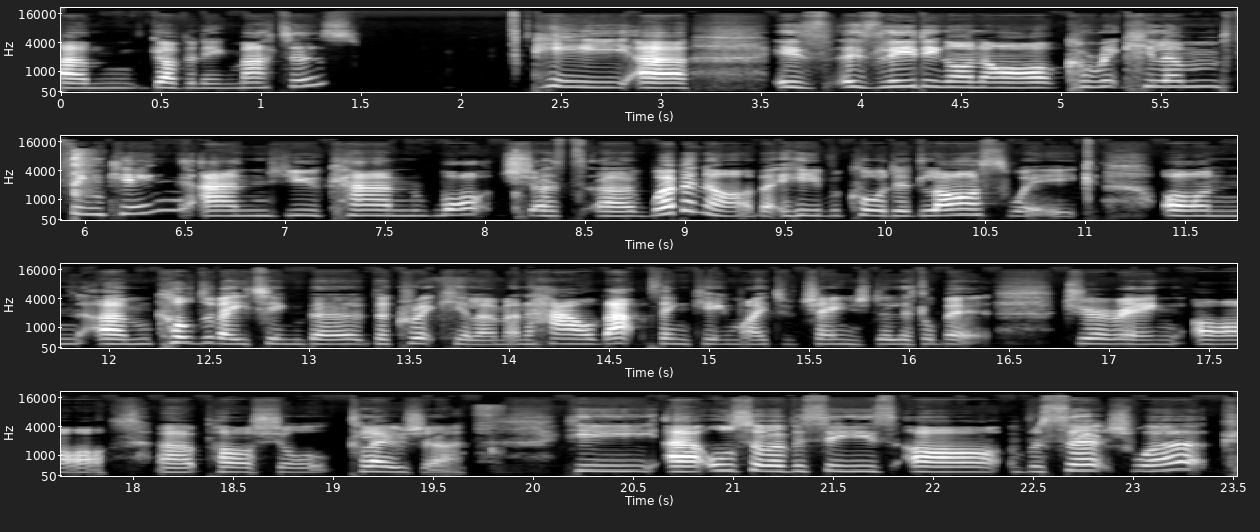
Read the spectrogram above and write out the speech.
um, Governing Matters he uh, is is leading on our curriculum thinking, and you can watch a, a webinar that he recorded last week on um, cultivating the the curriculum and how that thinking might have changed a little bit during our uh, partial closure. He uh, also oversees our research work,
